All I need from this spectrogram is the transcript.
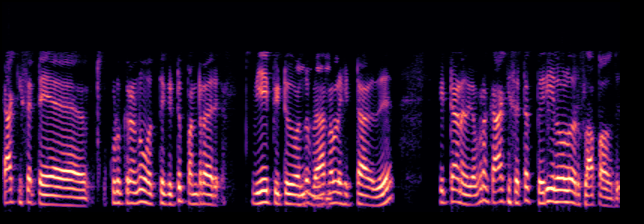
காக்கி சட்டைய குடுக்கறேன்னு ஒத்துக்கிட்டு பண்றாரு விஐபி டூ வந்து வேற லெவலில் ஹிட் ஆகுது. ஹிட் ஆனதுக்கு அப்புறம் காக்கி சட்டை பெரிய லெவலில் ஒரு ஃபிளாப் ஆகுது.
